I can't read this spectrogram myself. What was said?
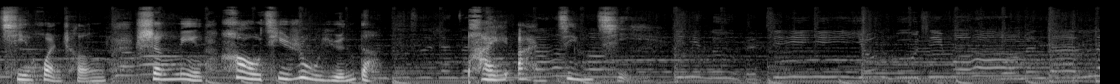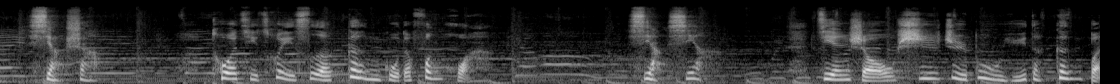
切换成生命浩气入云的拍岸惊奇。向上，托起翠色亘古的风华；向下，坚守矢志不渝的根本。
